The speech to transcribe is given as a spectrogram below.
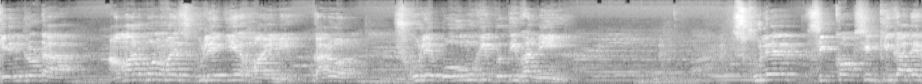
কেন্দ্রটা আমার মনে হয় স্কুলে গিয়ে হয়নি, কারণ স্কুলে বহুমুখী প্রতিভা নেই। স্কুলের শিক্ষক, শিক্ষিকাদের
